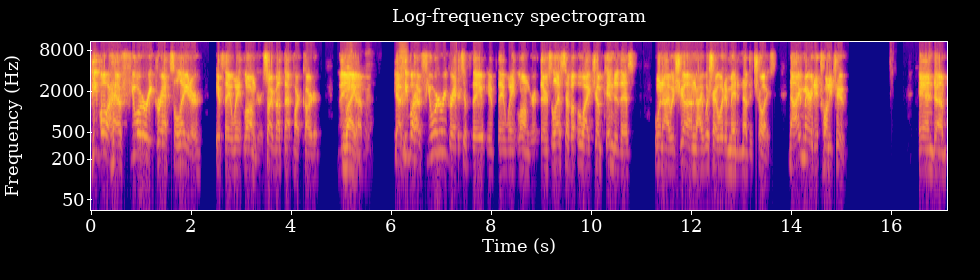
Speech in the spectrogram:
people have fewer regrets later if they wait longer. Sorry about that part, Carter. The, right. Um, yeah, people have fewer regrets if they if they wait longer. There's less of a oh I jumped into this when I was young. I wish I would have made another choice. Now I married at 22, and um,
